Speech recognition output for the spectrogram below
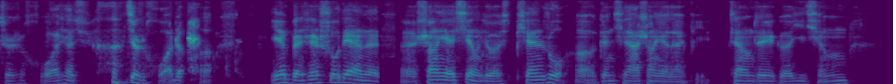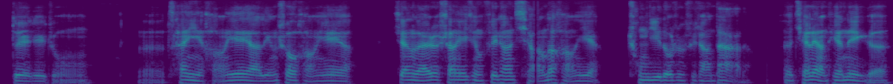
就是活下去，就是活着啊。因为本身书店的呃商业性就偏弱啊，跟其他商业来比，像这个疫情对这种呃餐饮行业呀、零售行业呀，相对来说商业性非常强的行业，冲击都是非常大的。呃，前两天那个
